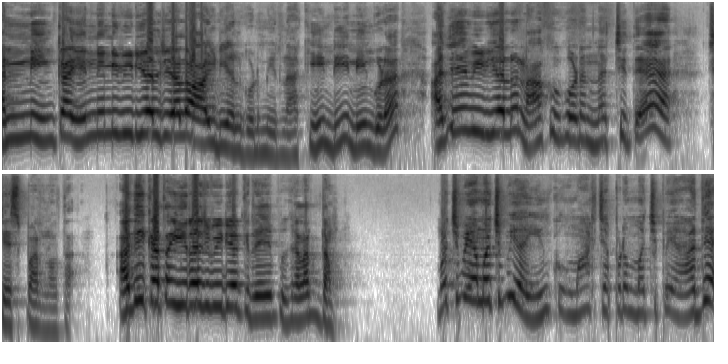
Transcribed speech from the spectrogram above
అన్నీ ఇంకా ఎన్నెన్ని వీడియోలు చేయాలో ఆ ఐడియాలు కూడా మీరు నాకు ఏంటి నేను కూడా అదే వీడియోలు నాకు కూడా నచ్చితే చేసి పారనవుతా అది కథ ఈరోజు వీడియోకి రేపు కలుద్దాం. మర్చిపోయా మర్చిపోయా. ఇంకో మాట చెప్పడం మర్చిపోయా. అదే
